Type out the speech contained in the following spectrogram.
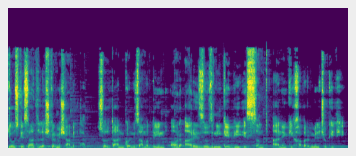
जो उसके साथ लश्कर में शामिल था। सुल्तान को निजामुद्दीन और आरे जुजनी के भी इस समत आने की खबर मिल चुकी थी।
